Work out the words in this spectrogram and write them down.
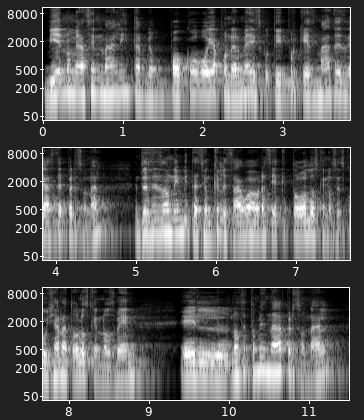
bien, no me hacen mal y tampoco voy a ponerme a discutir porque es más desgaste personal. Entonces es una invitación que les hago ahora sí a que todos los que nos escuchan, a todos los que nos ven, el no te tomes nada personal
